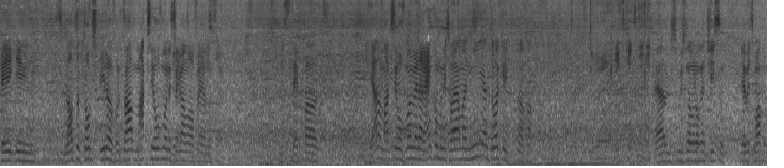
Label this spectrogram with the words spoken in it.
Peging. Lauter Top-Spieler. Von da, Maxi Hofmann ist sogar am Aufwärmen. Ist deppert. Ja, Maxi Hofmann, wenn er reinkommen ist, heuer wir nie ein Tor gekriegt nachher. Jetzt geht's nicht. Ja, wir müssen aber noch entschießen. Wer wird's machen?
